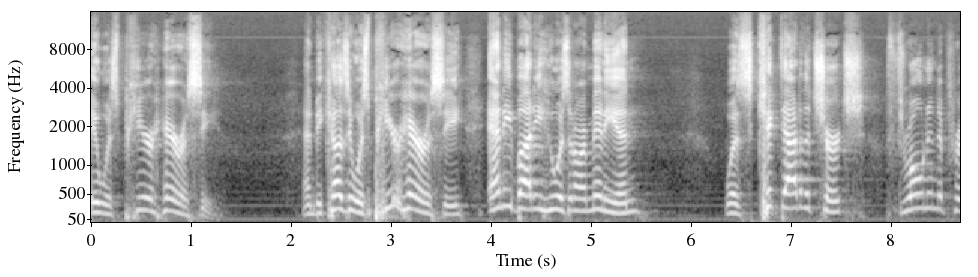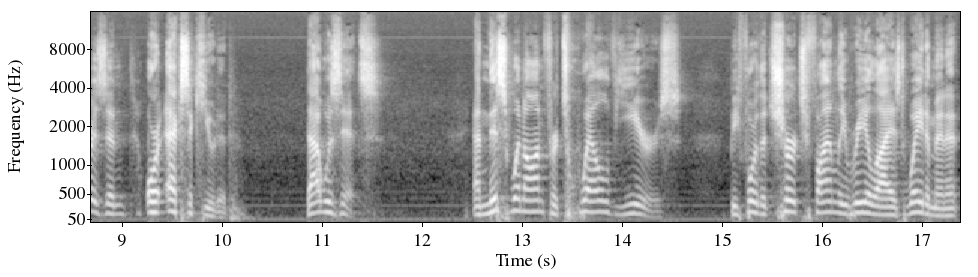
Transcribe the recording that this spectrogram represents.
it was pure heresy. And because it was pure heresy, anybody who was an Arminian was kicked out of the church, thrown into prison, or executed. That was it. And this went on for 12 years before the church finally realized wait a minute,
